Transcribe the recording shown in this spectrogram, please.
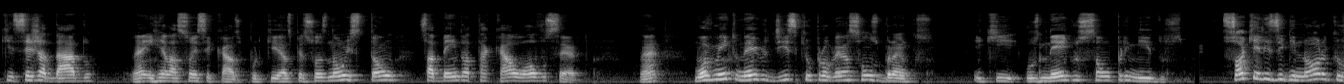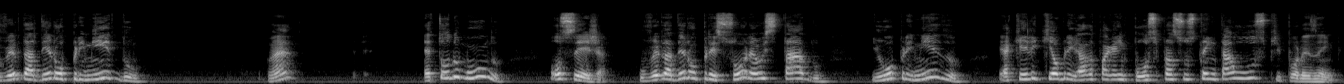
que seja dado né, em relação a esse caso, porque as pessoas não estão sabendo atacar o alvo certo. Né? O movimento negro diz que o problema são os brancos e que os negros são oprimidos. Só que eles ignoram que o verdadeiro oprimido né, é todo mundo. Ou seja, o verdadeiro opressor é o Estado e o oprimido é aquele que é obrigado a pagar imposto para sustentar o USP, por exemplo.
